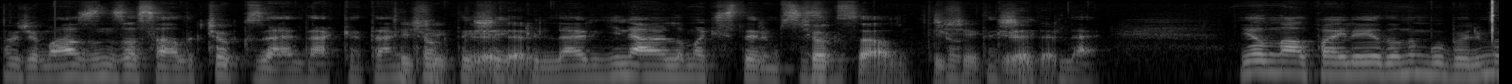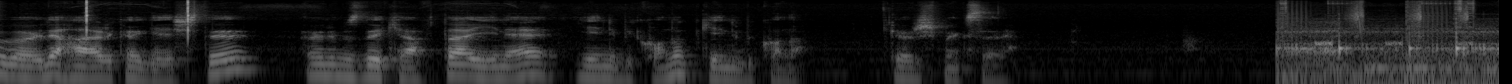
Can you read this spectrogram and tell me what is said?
Hocam ağzınıza sağlık. Çok güzeldi hakikaten. Çok Teşekkür ederim. teşekkürler. Yine ağırlamak isterim sizi. Çok sağ olun, Çok teşekkür teşekkürler. ederim. Yalın Alpay ile Yada'nın bu bölümü böyle harika geçti. Önümüzdeki hafta yine yeni bir konuk, yeni bir konu. Görüşmek üzere. Thank you.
